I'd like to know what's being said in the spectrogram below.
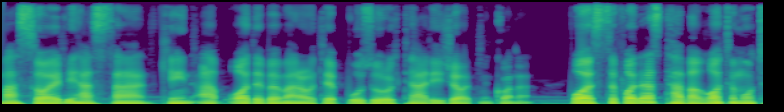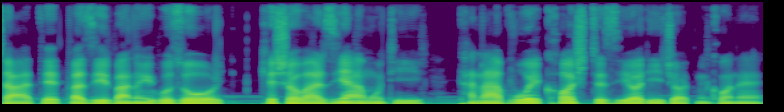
مسائلی هستند که این ابعاد به مراتب بزرگتر ایجاد می‌کنن. با استفاده از طبقات متعدد و زیربنای بزرگ کشاورزی عمودی تنوع کاشت زیادی ایجاد می‌کنه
